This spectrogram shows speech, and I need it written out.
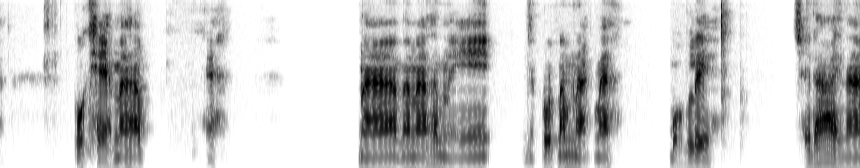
ๆตัวแขนนะครับ นะนะนะท่านไหนอยากลดน้ำหนักนะ บอกเลย ใช้ได้นะ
